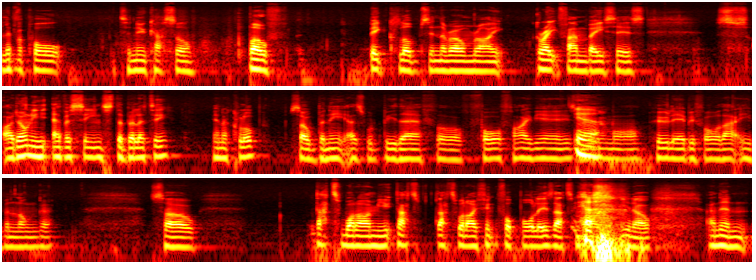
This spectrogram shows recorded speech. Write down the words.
Liverpool to Newcastle, both big clubs in their own right, great fan bases. I'd only ever seen stability in a club. So Benitez would be there for four or five years, Yeah. maybe more. Houllier before that, even longer. So that's what I'm. That's that's what I think football is. That's my, Yeah. you know. And then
